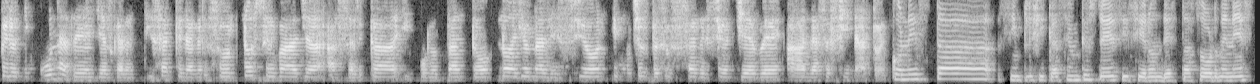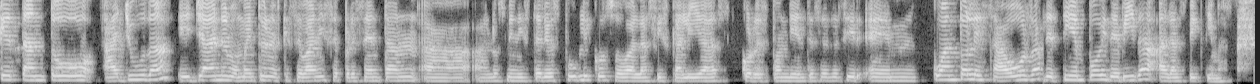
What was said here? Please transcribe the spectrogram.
pero ninguna de ellas garantiza que el agresor no se vaya a acercar y por lo tanto no haya una lesión y muchas veces esa lesión lleve al asesinato. Con esta simplificación que ustedes hicieron de estas órdenes, ¿qué tanto ayuda eh, ya en el momento en el que se van y se presentan a, a los ministerios públicos o a las fiscalías correspondientes? Es decir, eh, ¿cuánto les ahorra de tiempo y de vida a las víctimas? Es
